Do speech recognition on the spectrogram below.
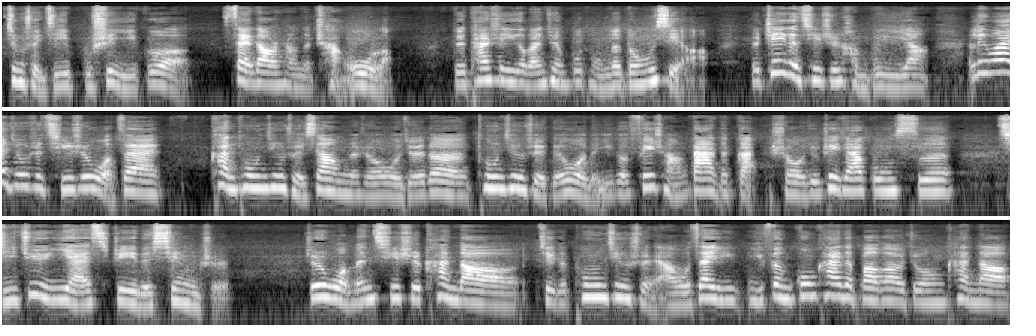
净水机不是一个赛道上的产物了。对，它是一个完全不同的东西啊。这个其实很不一样。另外就是，其实我在看通净水项目的时候，我觉得通净水给我的一个非常大的感受，就这家公司极具 ESG 的性质。就是我们其实看到这个通用净水啊，我在一一份公开的报告中看到，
